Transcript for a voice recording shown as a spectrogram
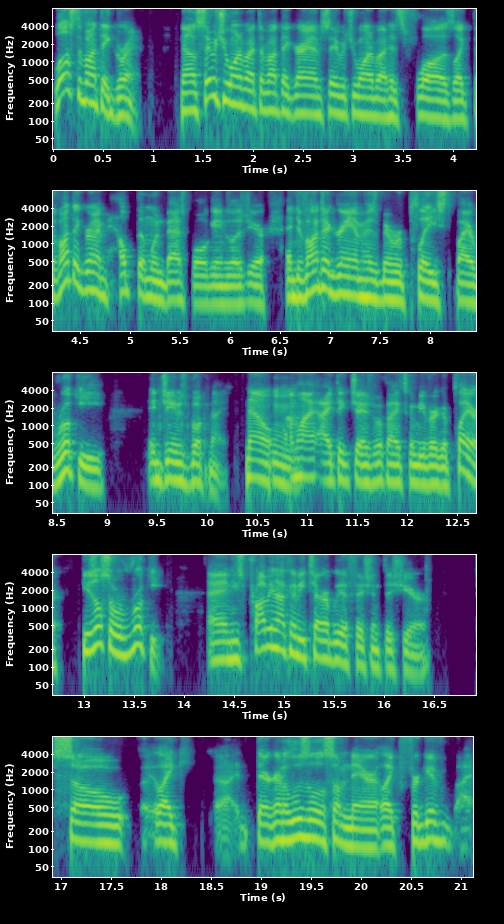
lost Devontae Graham. Now, say what you want about Devontae Graham, say what you want about his flaws. Like Devontae Graham helped them win basketball games last year, and Devontae Graham has been replaced by a rookie in James Bouknight. Now, Mhm. I'm high, I think James Bouknight's going to be a very good player. He's also a rookie, and he's probably not going to be terribly efficient this year. So, like, uh, they're going to lose a little something there. Like, forgive, I,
